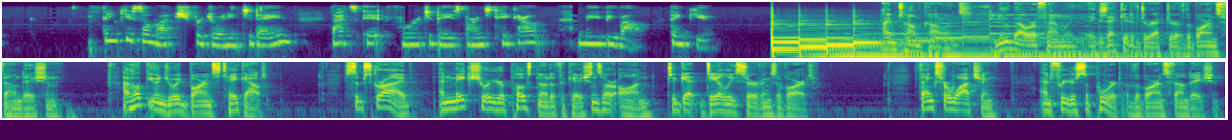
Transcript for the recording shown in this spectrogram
thank you so much for joining today. That's it for today's Barnes Takeout. May be well. Thank you. I'm Thom Collins, Neubauer Family Executive Director of the Barnes Foundation. I hope you enjoyed Barnes Takeout. Subscribe and make sure your post notifications are on to get daily servings of art. Thanks for watching and for your support of the Barnes Foundation.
